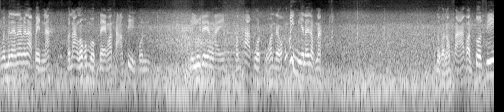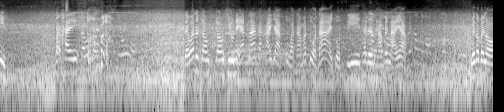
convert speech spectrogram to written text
ไม่ไม่น่าไม่น่าเป็นนะมานั่งรถขโมยแดงมาสามสี่คน ไม่รู้จะยังไงทำท่าปวดหัวแต่ว่าคงไม่มีอะไรหรอกนะ ตรวจกับน้องฟ้าก่อนตรวจฟรีถ้าใคร แต่ว่าต้องคิวแต่ว่าเราจองจองคิวในแอปนะ ถ้าใครอยากตรวจอะมาตรวจได้ตรวจฟรีถ้าเดินทางไปไหนอะ ไม่ต้องไปรอถึงคิวไม่ต้องไปรอ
